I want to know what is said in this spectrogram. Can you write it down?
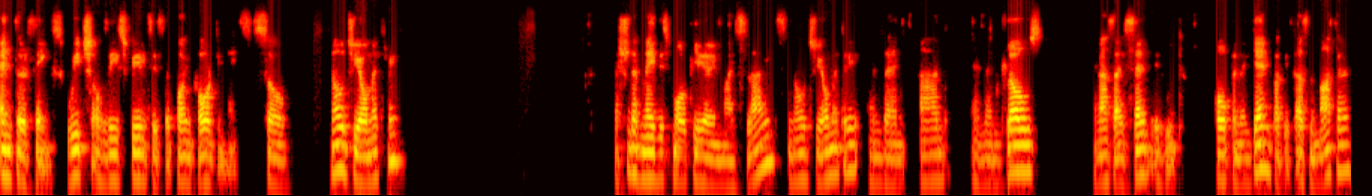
enter things. Which of these fields is the point coordinates? So no geometry, I should have made this more clear in my slides, no geometry, and then add and then close. And as I said, it would open again, but it doesn't matter.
